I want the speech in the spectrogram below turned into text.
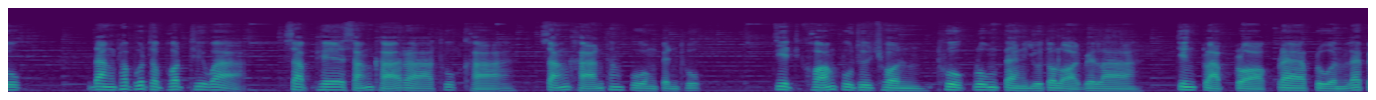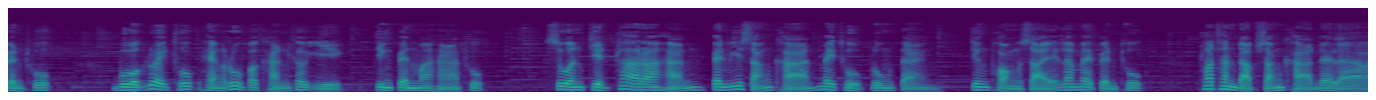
ทุกข์ ดังพระพุทธพจน์ที่ว่า สัพเพสังขาราทุกขา สังขารทั้งปวงเป็นทุกข์ จิตของปุถุชนถูกปรุงแต่งอยู่ตลอดเวลา จึงกลับกรอกแปรปรวนและเป็นทุกข์ บวกด้วยทุกข์แห่งรูปขันเข้าอีก จึงเป็นมหาทุกข์ ส่วนจิตพระอราหันต์เป็นวิสังขารไม่ถูกปรุงแต่ง จึงผ่องใสและไม่เป็นทุกข์ เพราะท่านดับสังขารได้แล้ว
